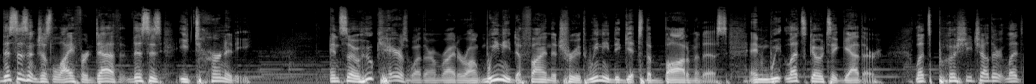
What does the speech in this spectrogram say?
This isn't just life or death, this is eternity. And so who cares whether I'm right or wrong? We need to find the truth. We need to get to the bottom of this. And we let's go together. Let's push each other. Let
